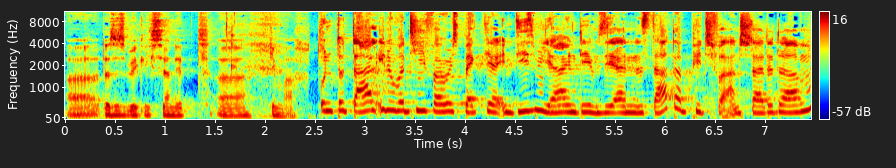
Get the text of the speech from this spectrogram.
Ja. Äh, das ist wirklich sehr nett äh, gemacht. Und total innovativer Respekt ja in diesem Jahr, in dem sie einen Startup-Pitch veranstaltet haben.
